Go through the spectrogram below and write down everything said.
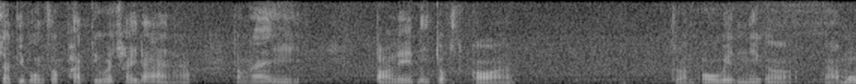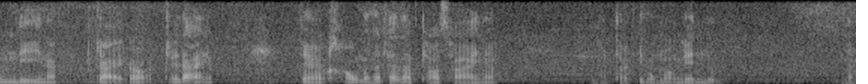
จากที่ผมสัมผัสถือว่าใช้ได้นะครับ ต้องให้ตอเลสนี่จบสกอร์นะครับ ส่วนโอเว่นนี่ก็หามุมดีนะครับ จ่ายก็ใช้ได้ครับ แต่เขาไม่ค่อยถนัดเท้าซ้ายนะครับ จากที่ผมลองเล่นดูนะ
